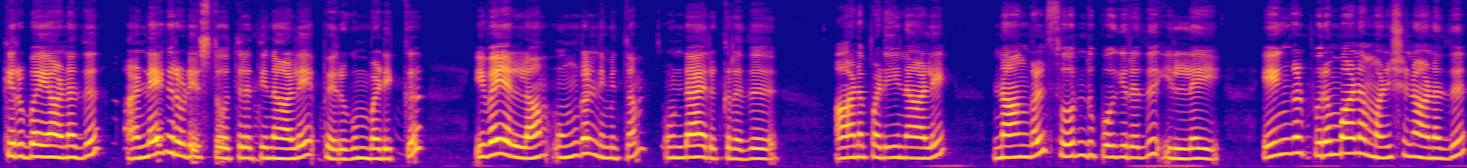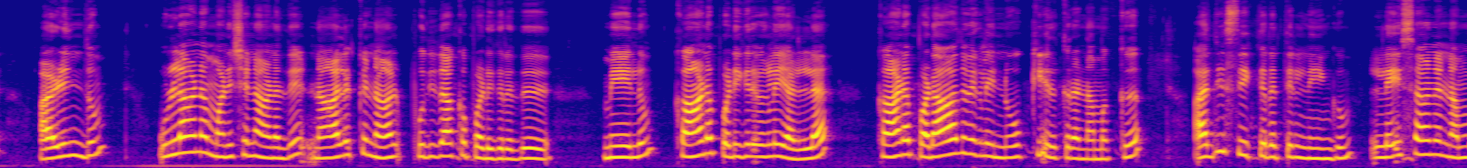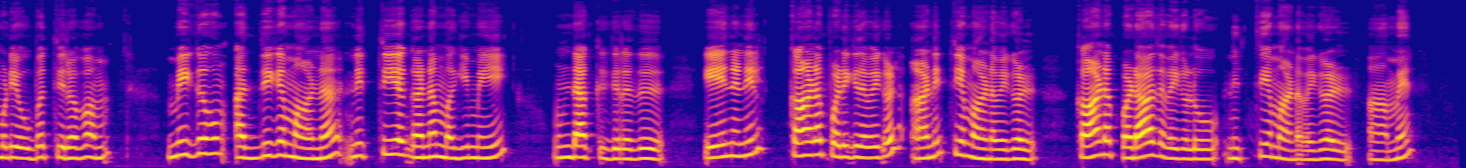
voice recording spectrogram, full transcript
கிருபையானது அநேகருடைய ஸ்தோத்திரத்தினாலே பெருகும்படிக்கு இவையெல்லாம் உங்கள் நிமித்தம் உண்டாயிருக்கிறது. ஆனபடியினாலே நாங்கள் சோர்ந்து போகிறது இல்லை. எங்கள் புறம்பான மனுஷனானது அழிந்தும் உள்ளான மனுஷனானது நாளுக்கு நாள் புதிதாக்கப்படுகிறது. மேலும் காணப்படுகிறவைகளை அல்ல காணப்படாதவைகளை நோக்கி இருக்கிற நமக்கு அதி சீக்கிரத்தில் நீங்கும் லேசான நம்முடைய உபத்திரவம் மிகவும் அதிகமான நித்திய கன மகிமையை உண்டாக்குகிறது. ஏனெனில் காணப்படுகிறவைகள் அனித்தியமானவைகள். காணப்படாதவைகளோ நித்தியமானவைகள். ஆமென்.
